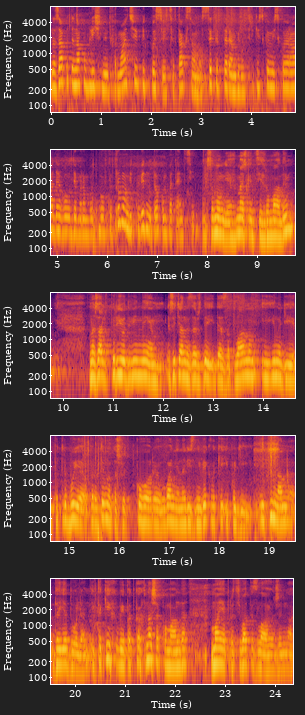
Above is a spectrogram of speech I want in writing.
на запити на публічну інформацію підписуються так само з секретарем Білоцерківської міської ради Володимиром Вовкотрубом відповідно до компетенції. Шановні мешканці громади, на жаль, в період війни життя не завжди йде за планом і іноді потребує оперативного та швидкого реагування на різні виклики і події, які нам дає доля. І в таких випадках наша команда має працювати злагоджено.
